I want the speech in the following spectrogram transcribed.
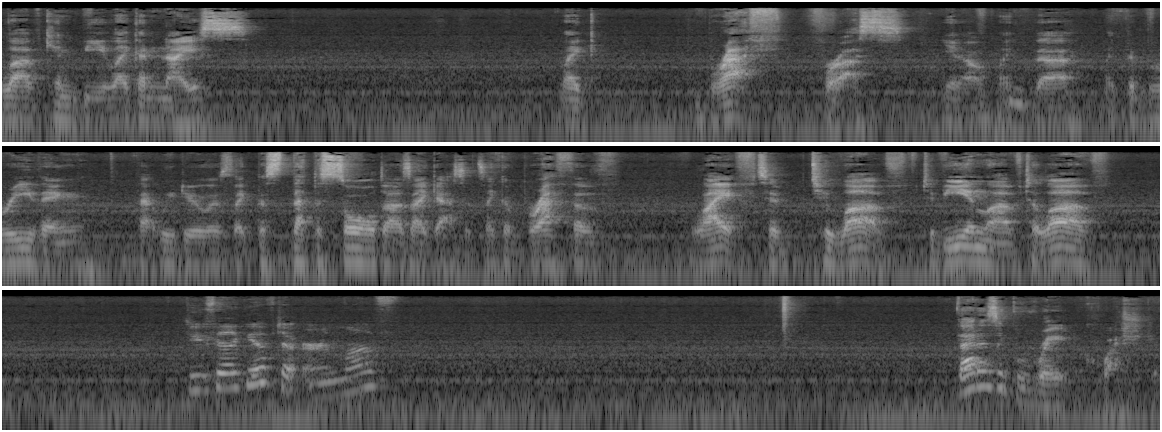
love can be like a nice like breath for us, you know, like mm-hmm. the like the breathing that we do is like this that the soul does, I guess. It's like a breath of life to to love, to be in love, to love. Do you feel like you have to earn love? That is a great question.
